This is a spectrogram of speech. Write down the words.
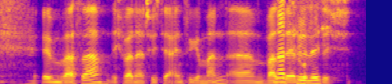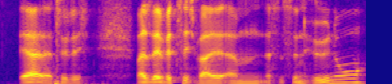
im Wasser. Ich war natürlich der einzige Mann. Ähm, war natürlich. sehr lustig. Ja, natürlich. War sehr witzig, weil ähm, es ist in Hönow.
